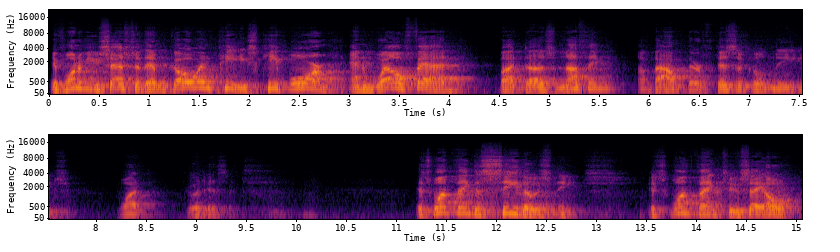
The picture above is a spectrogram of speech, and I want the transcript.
If one of you says to them, Go in peace, keep warm and well fed, but does nothing about their physical needs, what good is it? It's one thing to see those needs. It's one thing to say, oh,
